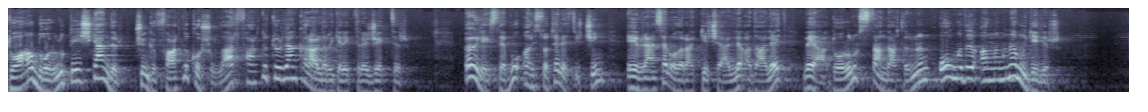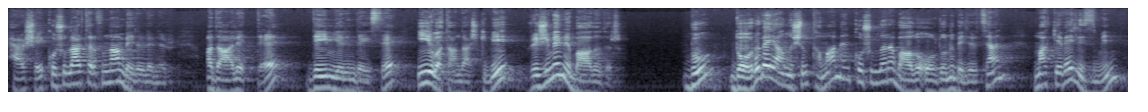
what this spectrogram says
Doğal doğruluk değişkendir. Çünkü farklı koşullar farklı türden kararları gerektirecektir. Öyleyse bu Aristoteles için evrensel olarak geçerli adalet veya doğruluk standartlarının olmadığı anlamına mı gelir? Her şey koşullar tarafından belirlenir. Adalet de deyim yerinde ise iyi vatandaş gibi rejime mi bağlıdır? Bu doğru ve yanlışın tamamen koşullara bağlı olduğunu belirten Machiavellizmin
